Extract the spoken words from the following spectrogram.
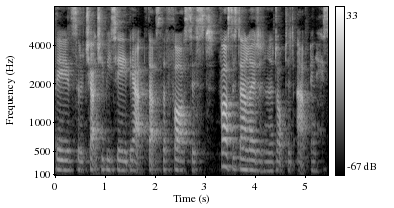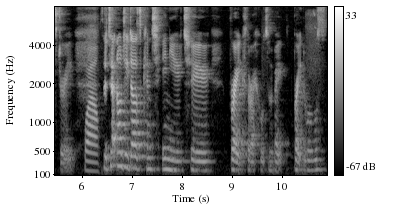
the sort of ChatGPT, the app that's the fastest fastest downloaded and adopted app in history. Wow! So technology does continue to break the records and break, break the rules.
